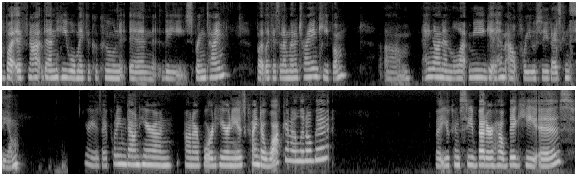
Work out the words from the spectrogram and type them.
but if not, then he will make a cocoon in the springtime. But like I said, I'm going to try and keep him. Um, hang on and let me get him out for you so you guys can see him. Here he is. I put him down here on, on our board here and he is kind of walking a little bit but you can see better how big he is.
